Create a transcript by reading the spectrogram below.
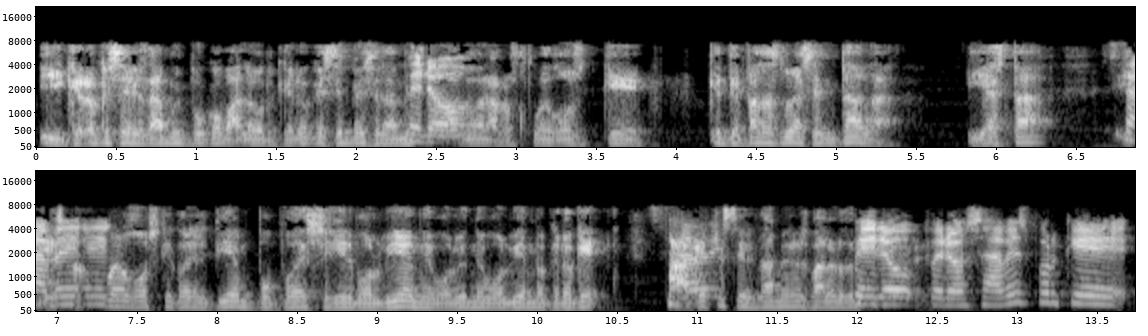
y creo que se les da muy poco valor. Creo que siempre se da mucho valor a los juegos que, que te pasas de una sentada y ya está. Y estos juegos que con el tiempo puedes seguir volviendo y volviendo y volviendo, creo que a veces se les da menos valor. De pero, pero ¿sabes por qué?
